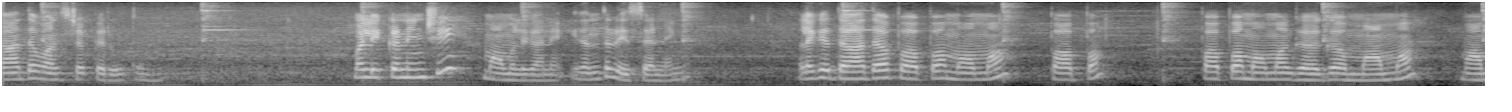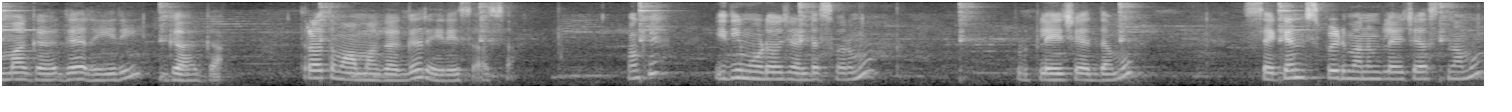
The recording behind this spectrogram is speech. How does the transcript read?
దాదా వన్ స్టెప్ పెరుగుతుంది. మళ్ళీ ఇక్కడ నుంచి మామూలుగానే ఇదంతా డిసెండింగ్. అలాగే దాదా పాప మామ పాప పాప మామ గగ మామ మామ గగ రేరి గగ తర్వాత మామ గగ రేరి సాస ఓకే? ఇది మూడవ జంట స్వరము. ఇప్పుడు ప్లే చేద్దాము. సెకండ్ స్పీడ్ మనం ప్లే చేస్తున్నాము.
